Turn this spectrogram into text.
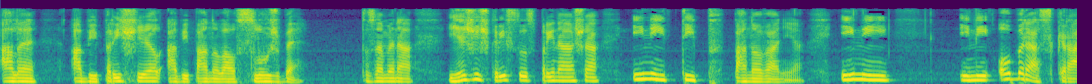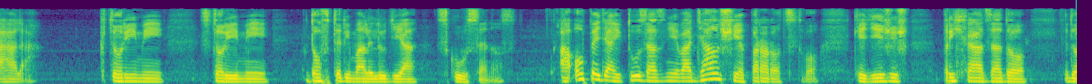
ale aby prišiel, aby panoval v službe. To znamená, Ježiš Kristus prináša iný typ panovania, iný, iný obraz kráľa, ktorými, s ktorými dovtedy mali ľudia skúsenosť. A opäť aj tu zaznieva ďalšie proroctvo. Keď Ježiš prichádza do, do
